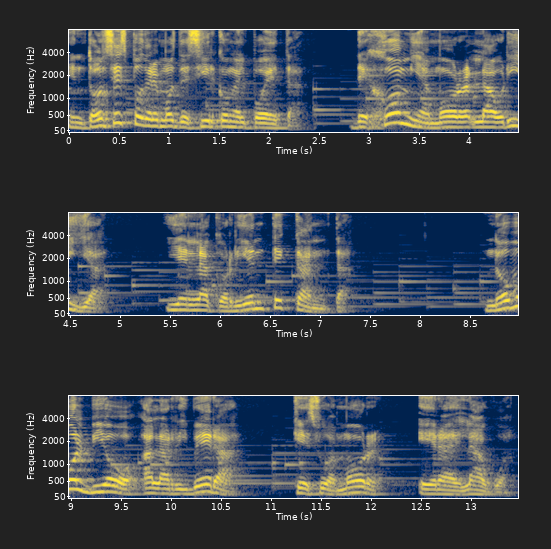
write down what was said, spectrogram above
Entonces podremos decir con el poeta, dejó mi amor la orilla y en la corriente canta. No volvió a la ribera que su amor era el agua.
